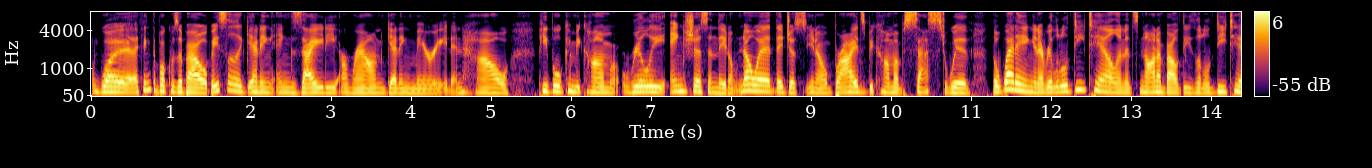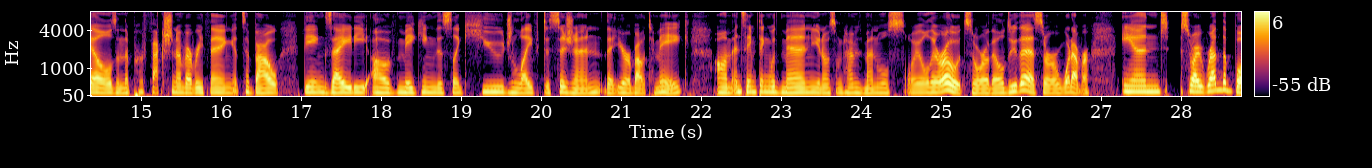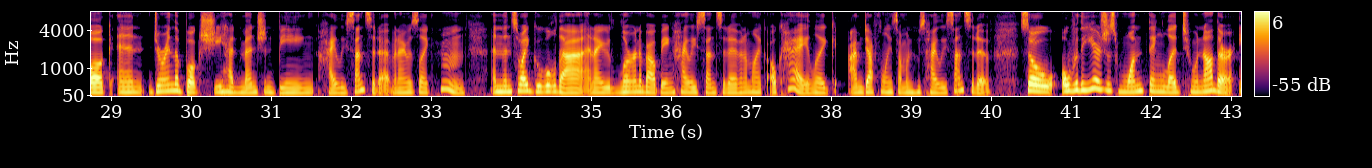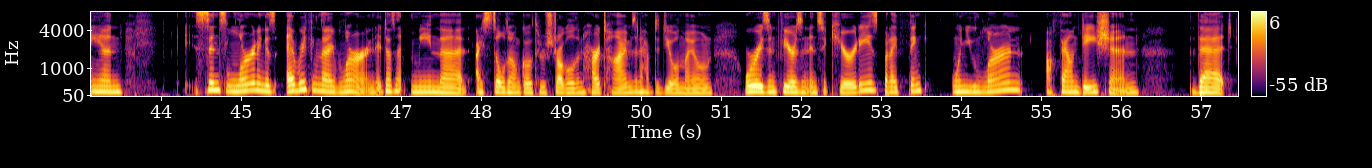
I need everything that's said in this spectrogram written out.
what I think the book was about basically getting anxiety around getting married and how people can become really anxious and they don't know it. They just, you know, brides become obsessed with the wedding and every little detail. And it's not about these little details and the perfection of everything. It's about the anxiety of making this like huge life decision that you're about to make. Um, and same thing with men, you know, sometimes men will soil their oats or they'll do this or whatever. And so I read the book, and during the book, she had mentioned being highly sensitive. And I was like, hmm. And then so I Googled that and I learned about being highly sensitive. And I'm like, okay, like I'm definitely someone who's highly sensitive. So over the years, just one thing led to another. And since learning is everything that I've learned, it doesn't mean that I still don't go through struggles and hard times and have to deal with my own worries and fears and insecurities. But I think when you learn a foundation that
